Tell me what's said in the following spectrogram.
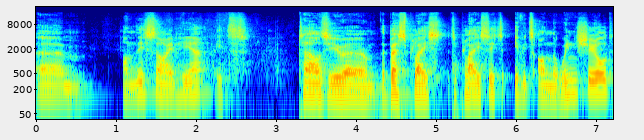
Um, on this side here, it tells you um, the best place to place it if it's on the windshield,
